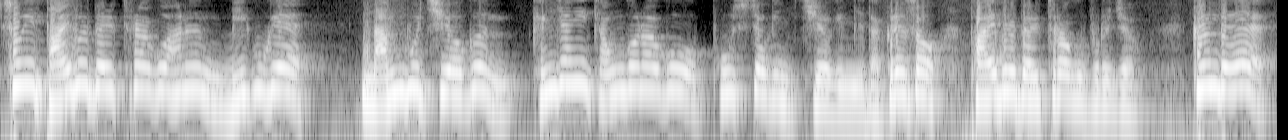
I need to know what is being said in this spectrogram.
소위 Bible Belt라고 하는 미국의 남부 지역은 굉장히 경건하고 보수적인 지역입니다. 그래서 Bible Belt라고 부르죠. 그런데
